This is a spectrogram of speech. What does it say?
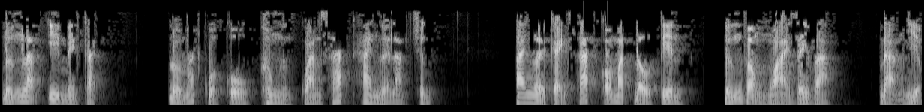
đứng lặng im bên cạnh. đôi mắt của cô không ngừng quan sát hai người làm chứng. Hai người cảnh sát có mặt đầu tiên đứng vòng ngoài dây vàng, đảm nhiệm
